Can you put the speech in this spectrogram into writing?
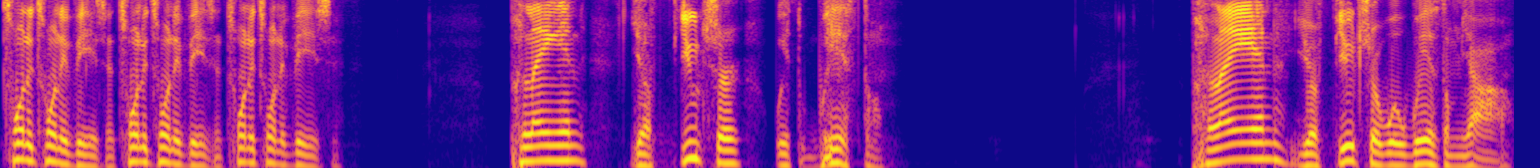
2020 vision, 2020 vision, 2020 vision. Plan your future with wisdom. Plan your future with wisdom, y'all.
